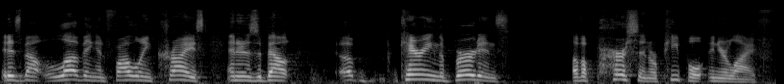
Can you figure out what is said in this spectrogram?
It is about loving and following Christ, and it is about uh, carrying the burdens of a person or people in your life.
